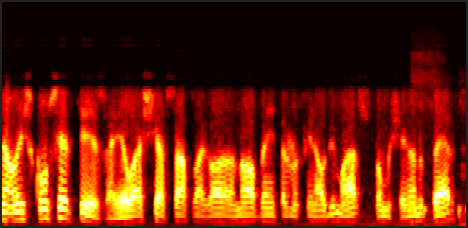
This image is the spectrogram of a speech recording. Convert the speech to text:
Não, isso com certeza. Eu acho que a safra agora nova entra no final de março, estamos chegando perto,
